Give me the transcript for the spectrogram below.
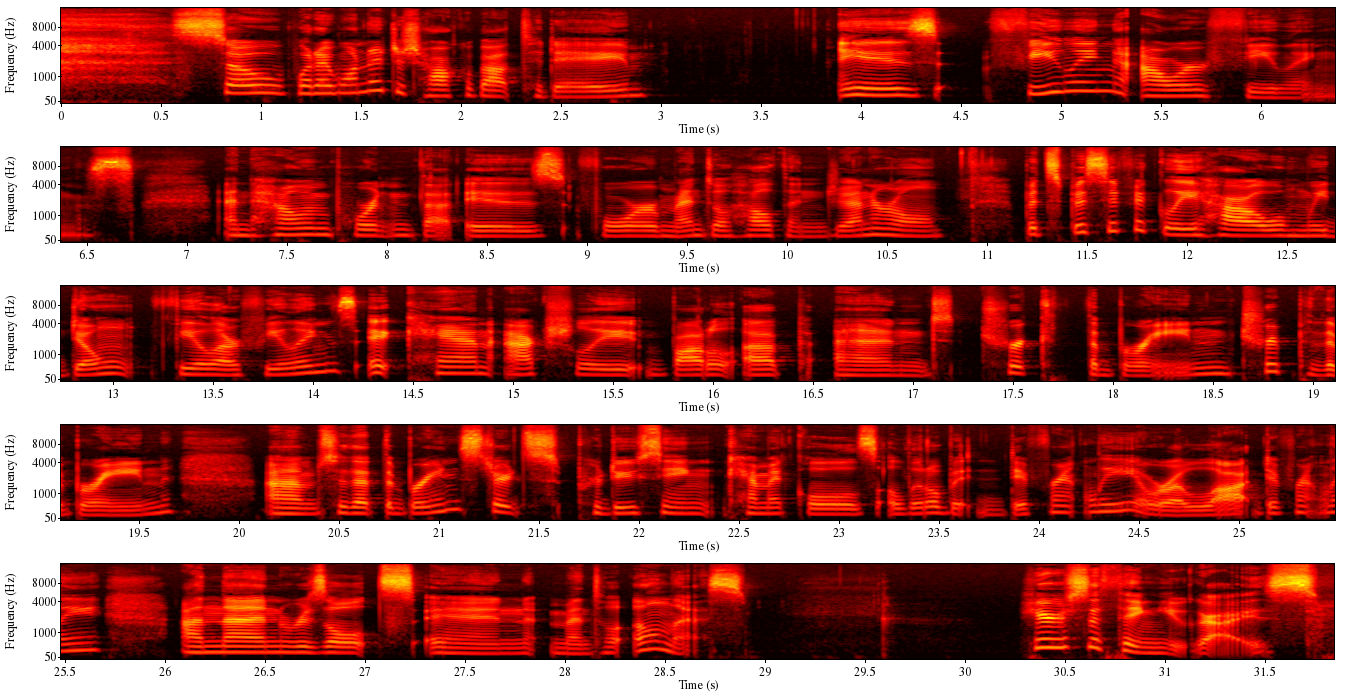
so, what I wanted to talk about today is feeling our feelings and how important that is for mental health in general, but specifically how when we don't feel our feelings, it can actually bottle up and trick the brain, trip the brain, um, so that the brain starts producing chemicals a little bit differently or a lot differently, and then results in mental illness. Here's the thing, you guys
